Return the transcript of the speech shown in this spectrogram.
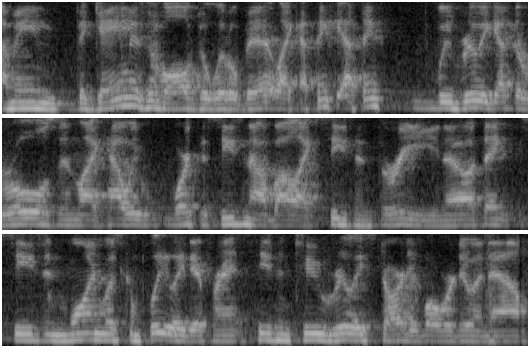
I mean, the game has evolved a little bit. Like I think I think we really got the rules and like how we worked the season out by like season three. You know, I think season one was completely different. Season two really started what we're doing now,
